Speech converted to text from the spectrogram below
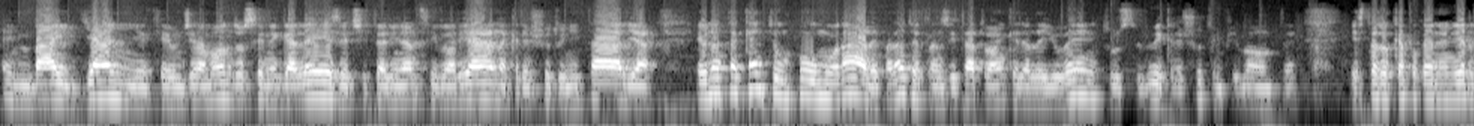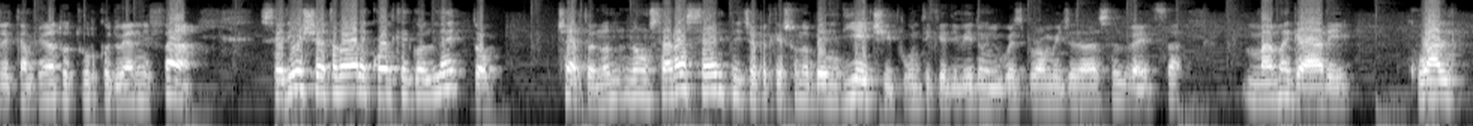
Mbai Diagne, che è un giramondo senegalese, cittadinanza ivoriana, cresciuto in Italia, è un attaccante un po' umorale, tra l'altro è transitato anche dalla Juventus, lui è cresciuto in Piemonte, è stato capocannoniere del campionato turco due anni fa. Se riesce a trovare qualche golletto, certo non, non sarà semplice perché sono ben dieci i punti che dividono il West Bromwich dalla salvezza, ma magari qualche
